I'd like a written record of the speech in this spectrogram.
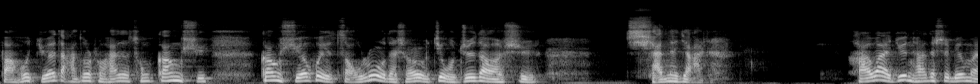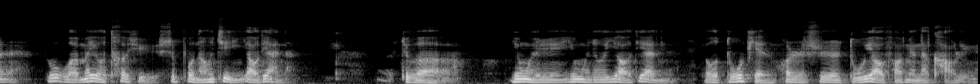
仿佛绝大多数孩子从刚学刚学会走路的时候就知道是钱的价值。海外军团的士兵们如果没有特许是不能进药店的，这个因为因为这个药店有毒品或者是毒药方面的考虑。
